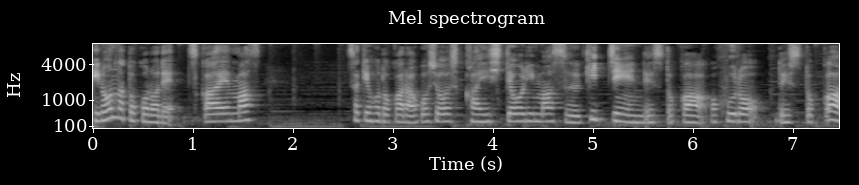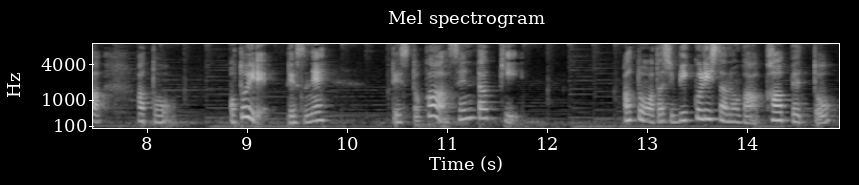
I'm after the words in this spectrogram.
いろんなところで使えます。先ほどからご紹介しております、キッチンですとか、お風呂ですとか、あと、おトイレですね。ですとか、洗濯機。あと私びっくりしたのがカーペット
